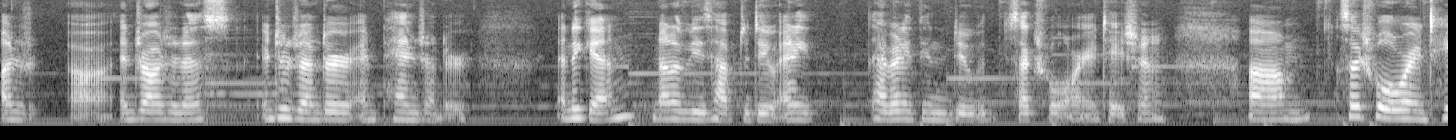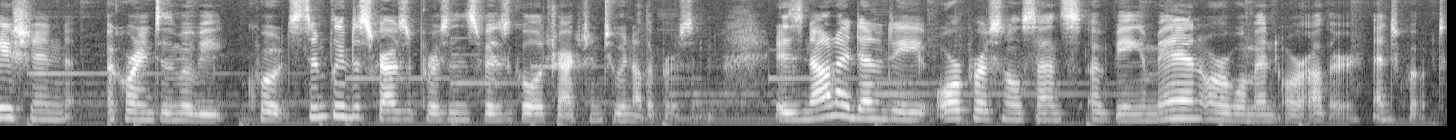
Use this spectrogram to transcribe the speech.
uh, androgynous, intergender, and pangender. And again, none of these have to do any have anything to do with sexual orientation. Um, sexual orientation, according to the movie, quote, simply describes a person's physical attraction to another person. It is not identity or personal sense of being a man or a woman or other, end quote.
